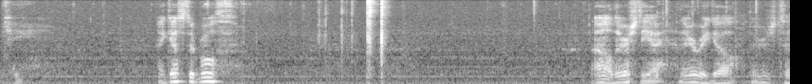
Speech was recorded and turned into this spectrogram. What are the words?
Key. I guess they're both. Oh, there's the. There we go. There's the.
